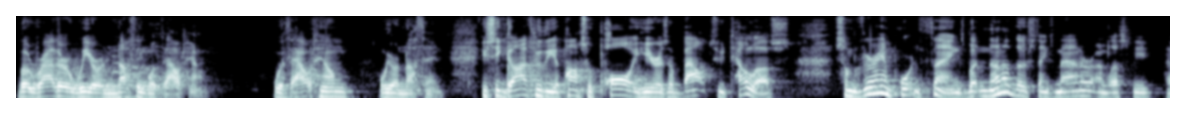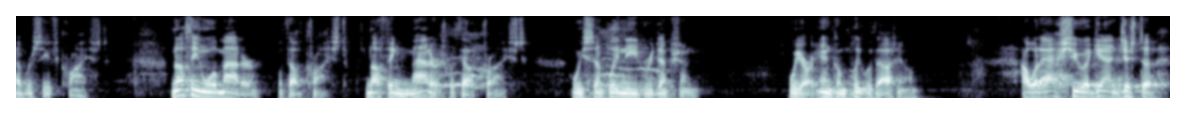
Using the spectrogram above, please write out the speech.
but rather we are nothing without him. Without him, we are nothing. You see, God, through the Apostle Paul here, is about to tell us some very important things, but none of those things matter unless we have received Christ. Nothing will matter without Christ. Nothing matters without Christ. We simply need redemption. We are incomplete without Him. I would ask you again just to,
